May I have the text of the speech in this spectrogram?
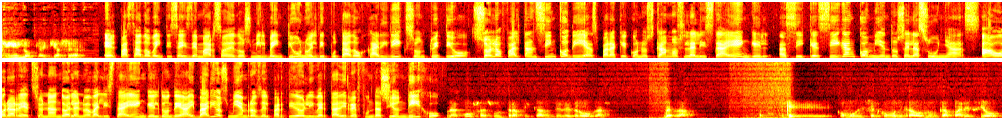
qué es lo que hay que hacer. El pasado 26 de marzo de 2021, el diputado Harry Dixon tuiteó, solo faltan cinco días para que conozcamos la lista Engel, así que sigan comiéndose las uñas. Ahora reaccionando a la nueva lista Engel, donde hay varios miembros del Partido Libertad y Refundación, dijo, Una cosa es un traficante de drogas, ¿verdad? Que, como dice el comunicado, nunca apareció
